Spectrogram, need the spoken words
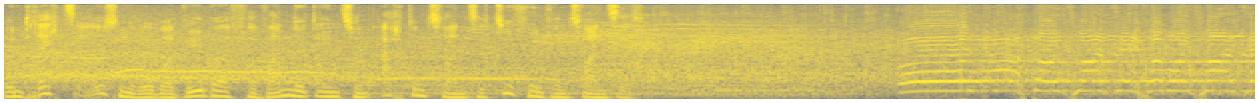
und rechts außen Robert Weber verwandelt ihn zum 28 zu 25. Und 28, 25.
